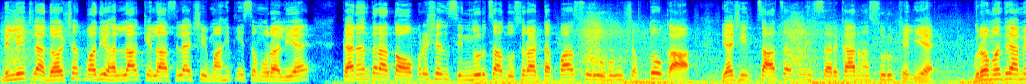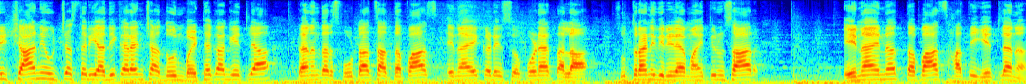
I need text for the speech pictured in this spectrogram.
दिल्लीतल्या दहशतवादी हल्ला केला असल्याची माहिती समोर आली आहे. त्यानंतर आता ऑपरेशन सिंदूरचा दुसरा टप्पा सुरू होऊ शकतो का याची चाचपणी सरकारनं सुरू केली आहे. गृहमंत्री अमित शहाने उच्चस्तरीय अधिकाऱ्यांच्या दोन बैठका घेतल्या. त्यानंतर स्फोटाचा तपास एनआयएकडे सोपवण्यात आला. सूत्रांनी दिलेल्या माहितीनुसार एनआयनं तपास हाती घेतल्यानं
